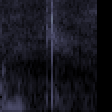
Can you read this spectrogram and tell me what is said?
I'm.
